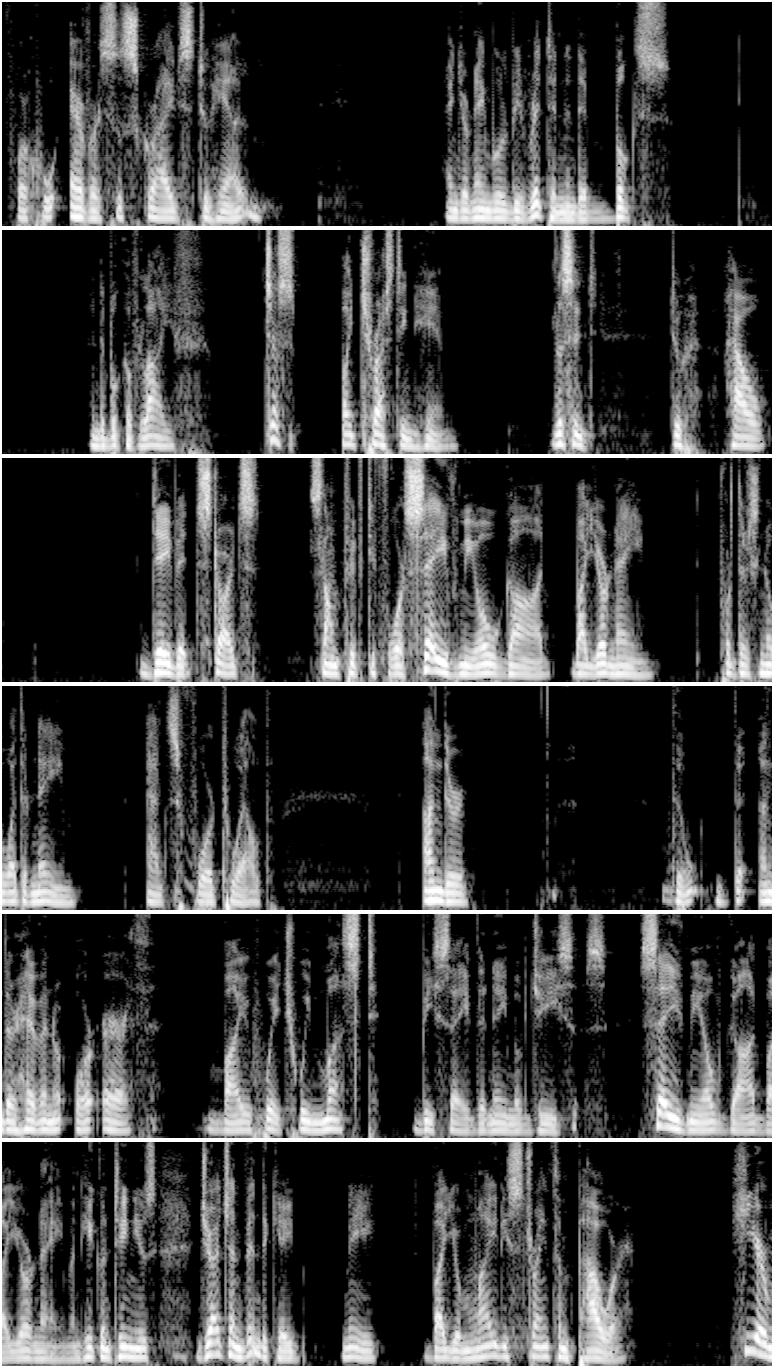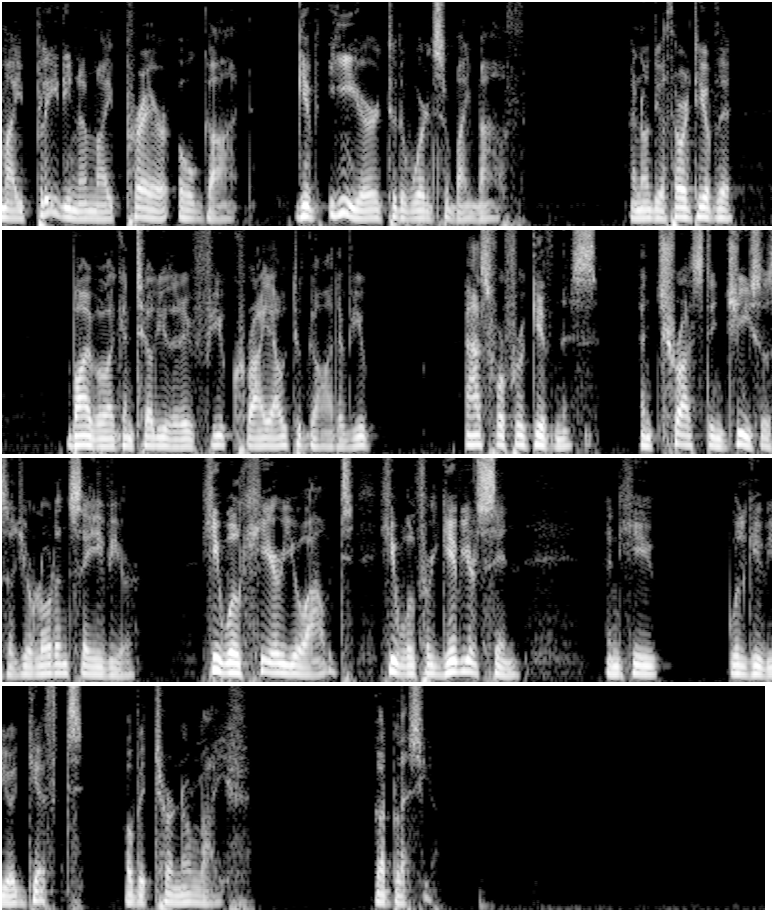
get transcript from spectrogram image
for whoever subscribes to Him. And your name will be written in the books, in the book of life, just by trusting Him. Listen to how David starts Psalm 54 Save me, O God, by your name, for there's no other name. Acts 4:12 under the, the under heaven or earth by which we must be saved the name of Jesus save me o God by your name. And he continues judge and vindicate me by your mighty strength and power. Hear my pleading and my prayer o God. Give ear to the words of my mouth. And on the authority of the Bible, I can tell you that if you cry out to God, if you ask for forgiveness and trust in Jesus as your Lord and Savior, He will hear you out. He will forgive your sin, and He will give you a gift of eternal life. God bless you.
